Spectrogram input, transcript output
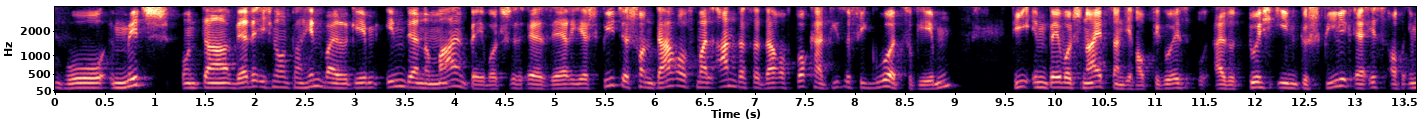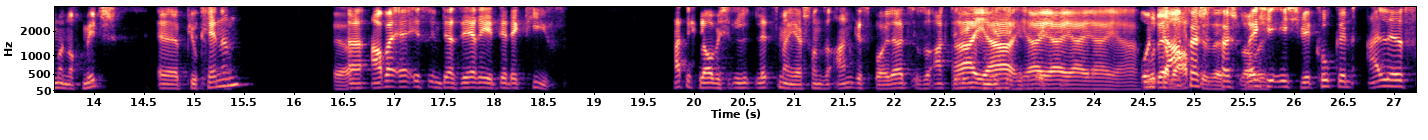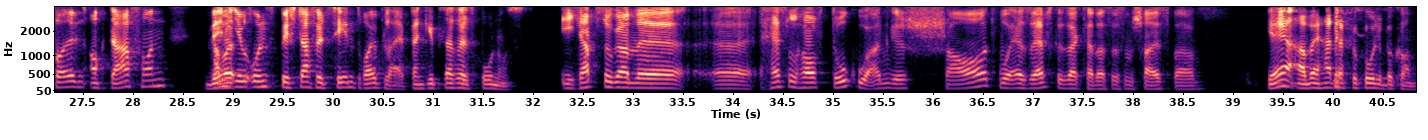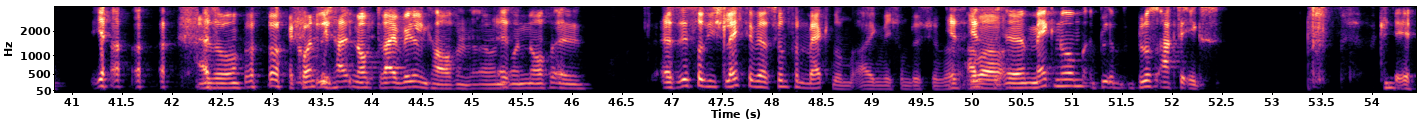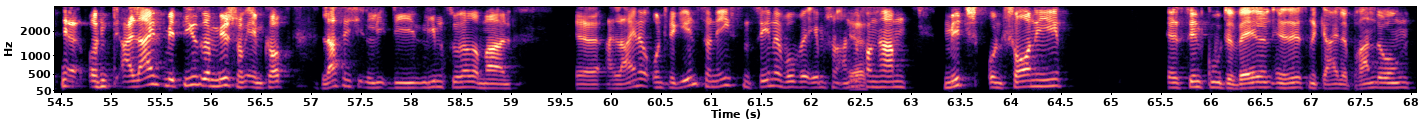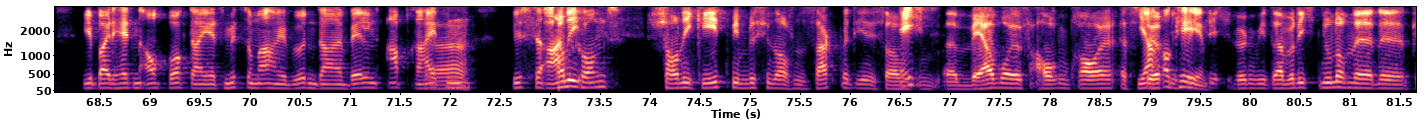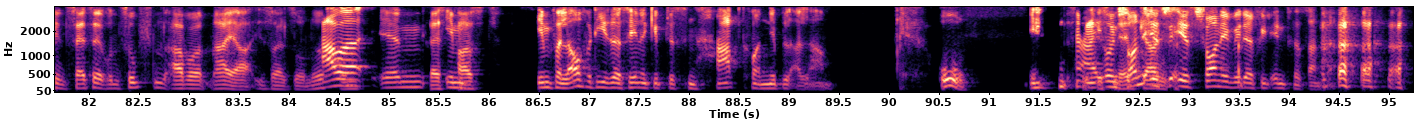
wo Mitch, und da werde ich noch ein paar Hinweise geben, in der normalen Baywatch-Serie spielt er schon darauf mal an, dass er darauf Bock hat, diese Figur zu geben die in Baywatch Nights dann die Hauptfigur ist, also durch ihn gespielt. Er ist auch immer noch Mitch äh, Buchanan, ja. äh, aber er ist in der Serie Detektiv. Hatte ich, glaube ich, letztes Mal ja schon so angespoilert, so aktuell. Ah, ja, ja, ja, ja, ja, ja. Und da vers verspreche ich. ich, wir gucken alle Folgen auch davon. Wenn Aber ihr uns bis Staffel 10 treu bleibt, dann gibt es das als Bonus. Ich habe sogar eine äh, Hasselhoff-Doku angeschaut, wo er selbst gesagt hat, dass es ein Scheiß war. Ja, ja, aber er hat dafür Kohle bekommen. Ja. Also, er konnte sich halt noch drei Villen kaufen und, es, und noch. Äh, es ist so die schlechte Version von Magnum eigentlich so ein bisschen. Ne? Es Aber, ist äh, Magnum plus Akte X. Okay. Ja, und allein mit dieser Mischung im Kopf lasse ich die lieben Zuhörer mal äh, alleine. Und wir gehen zur nächsten Szene, wo wir eben schon angefangen yes. haben. Mitch und Shawnee, es sind gute Wellen, es ist eine geile Brandung. Wir beide hätten auch Bock, da jetzt mitzumachen. Wir würden da Wellen abreiten, ja. bis der Arzt kommt. Shawnee geht mir ein bisschen auf den Sack mit dieser äh, Werwolf-Augenbraue. Es stört ja, okay. mich richtig irgendwie. Da würde ich nur noch eine, eine, Pinzette und zupfen, aber naja, ist halt so. Ne? Aber ähm, im, passt. im Verlauf dieser Szene gibt es einen Hardcore-Nippel-Alarm. Oh. Und schon ist, ist schon wieder viel interessanter.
